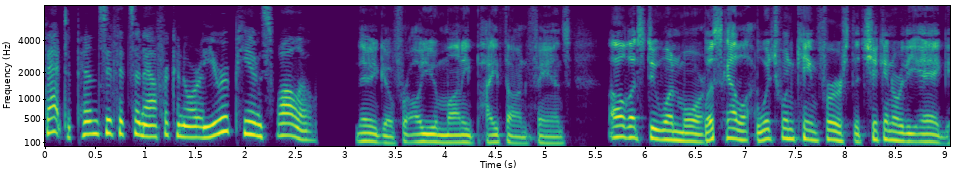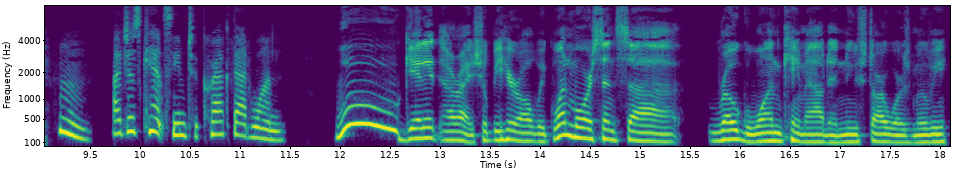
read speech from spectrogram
That depends if it's an African or a European swallow. There you go, for all you Monty Python fans. Oh, let's do one more. Let's got Which one came first, the chicken or the egg? Hmm, I just can't seem to crack that one. Woo! Get it? All right, she'll be here all week. One more since uh, Rogue One came out, a new Star Wars movie.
